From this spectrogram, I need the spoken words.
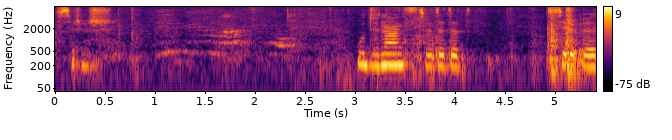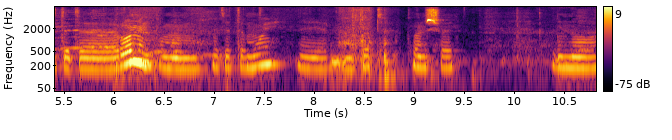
Сереж. У-12 вот этот, этот э, Ромин, по-моему, вот это мой, наверное, а тот планшет Lenovo.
